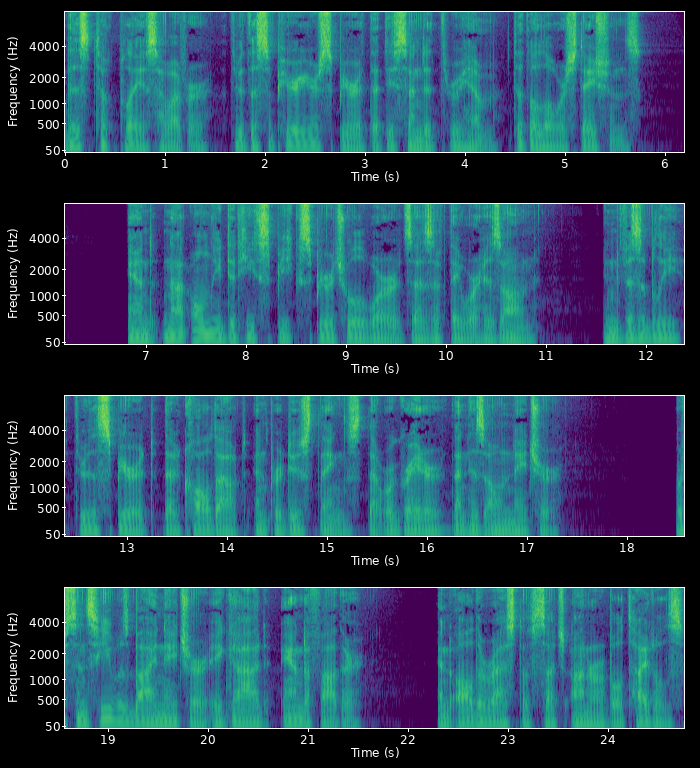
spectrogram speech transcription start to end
This took place, however, through the superior spirit that descended through him to the lower stations. And not only did he speak spiritual words as if they were his own, invisibly through the Spirit that called out and produced things that were greater than his own nature. For since he was by nature a God and a Father, and all the rest of such honorable titles,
